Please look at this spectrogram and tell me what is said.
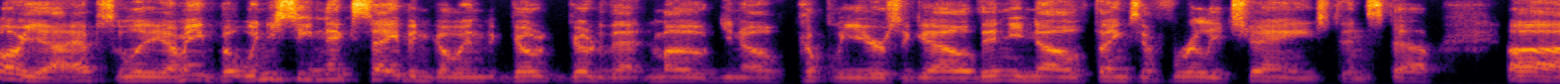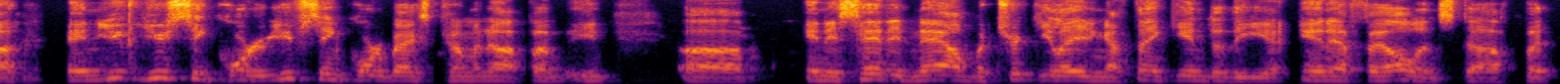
Oh yeah, absolutely. I mean, but when you see Nick Saban go in, go go to that mode, you know, a couple of years ago, then you know things have really changed and stuff. Uh, and you you see quarter, you've seen quarterbacks coming up. I mean, uh, and is headed now matriculating, I think, into the NFL and stuff. But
